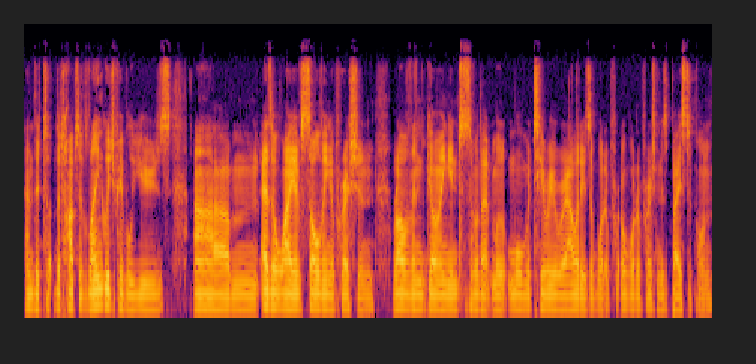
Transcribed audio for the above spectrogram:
and the, t- the types of language people use um, as a way of solving oppression rather than going into some of that more, more material realities of what, of what oppression is based upon.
